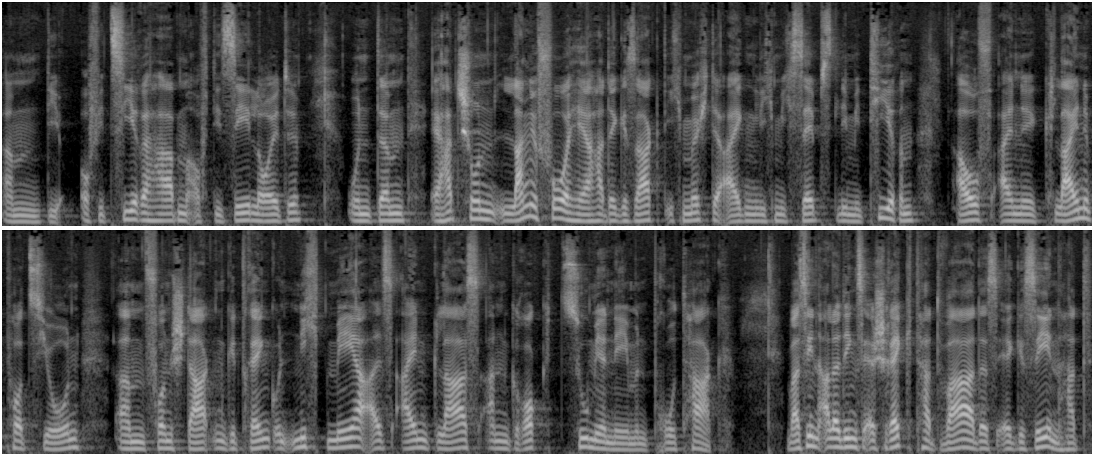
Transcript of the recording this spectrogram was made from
ähm, die Offiziere haben, auf die Seeleute. Und ähm, er hat schon lange vorher hat er gesagt, ich möchte eigentlich mich selbst limitieren auf eine kleine Portion ähm, von starkem Getränk und nicht mehr als ein Glas an Grog zu mir nehmen pro Tag. Was ihn allerdings erschreckt hat, war, dass er gesehen hat,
